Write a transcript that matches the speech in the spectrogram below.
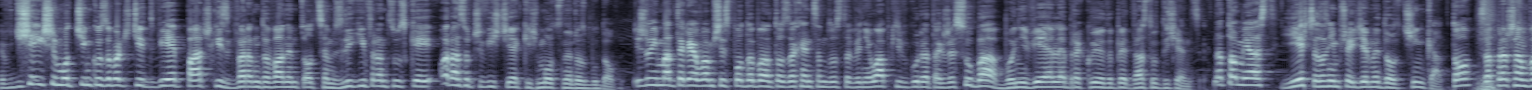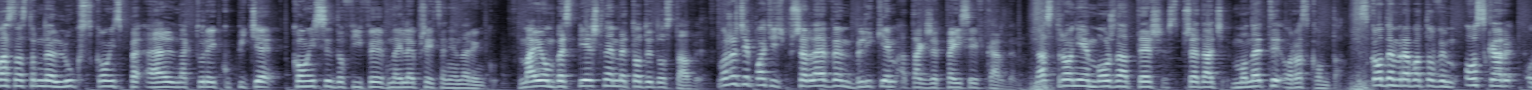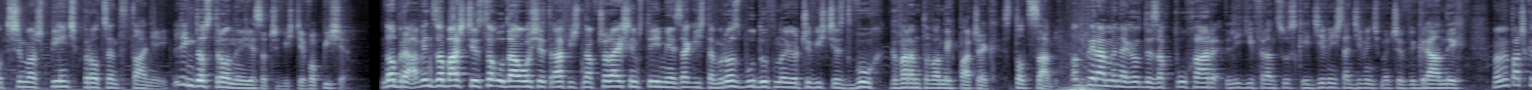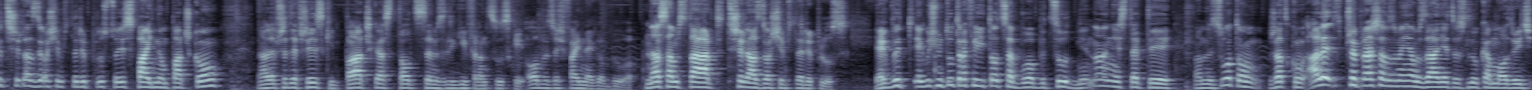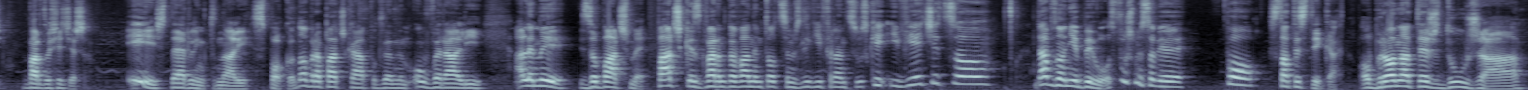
W dzisiejszym odcinku zobaczycie dwie paczki z gwarantowanym tocem z Ligi Francuskiej oraz oczywiście jakieś mocne rozbudowy. Jeżeli materiał wam się spodoba, to zachęcam do stawienia łapki w górę, także suba, bo niewiele brakuje do 15 tysięcy. Natomiast jeszcze zanim przejdziemy do odcinka, to zapraszam was na stronę luxcoins.pl, na której kupicie coinsy do FIFA w najlepszej cenie na rynku. Mają bezpieczne metody dostawy. Możecie płacić przelewem, blikiem, a także PaySafe Cardem. Na stronie można też sprzedać monety oraz konta. Z kodem rabatowym OSCAR otrzymasz 5% taniej. Link do strony jest oczywiście w opisie. Dobra, a więc zobaczcie co udało się trafić na wczorajszym streamie z jakichś tam rozbudów, no i oczywiście z dwóch gwarantowanych paczek z totsami. Odbieramy nagrody za Puchar Ligi Francuskiej, 9 na 9 meczy wygranych. Mamy paczkę 3 razy 8 4 plus, to jest fajną paczką, no ale przede wszystkim paczka z totsem z Ligi Francuskiej, oby coś fajnego było. Na sam start 3 razy 8 4 plus. Jakby, jakbyśmy tu trafili toca, byłoby cudnie. No niestety mamy złotą, rzadką, ale przepraszam, zmieniam zdanie, to jest Luka Modric, bardzo się cieszę. I Sterling Tonali, spoko. Dobra paczka pod względem overali, ale my zobaczmy. Paczkę z gwarantowanym tocem z Ligi Francuskiej i wiecie co? Dawno nie było. Otwórzmy sobie po statystykach. Obrona też duża.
